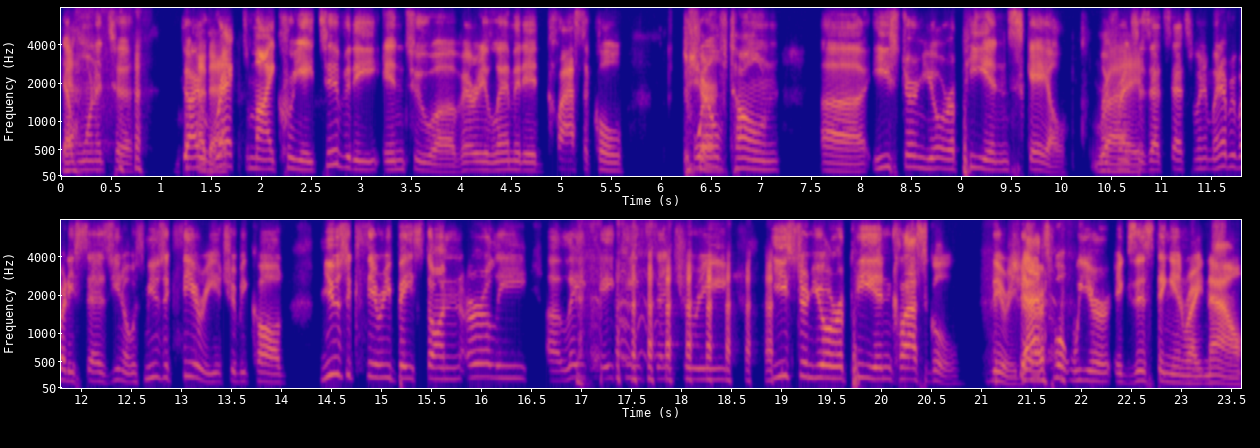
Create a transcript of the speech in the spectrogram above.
that Yeah. wanted to direct my creativity into a very limited classical 12 tone uh, Eastern European scale. My friend right. that's that's when, when everybody says, you know, it's music theory, it should be called music theory based on early, uh, late 18th century Eastern European classical theory. Sure. That's what we are existing in right now.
